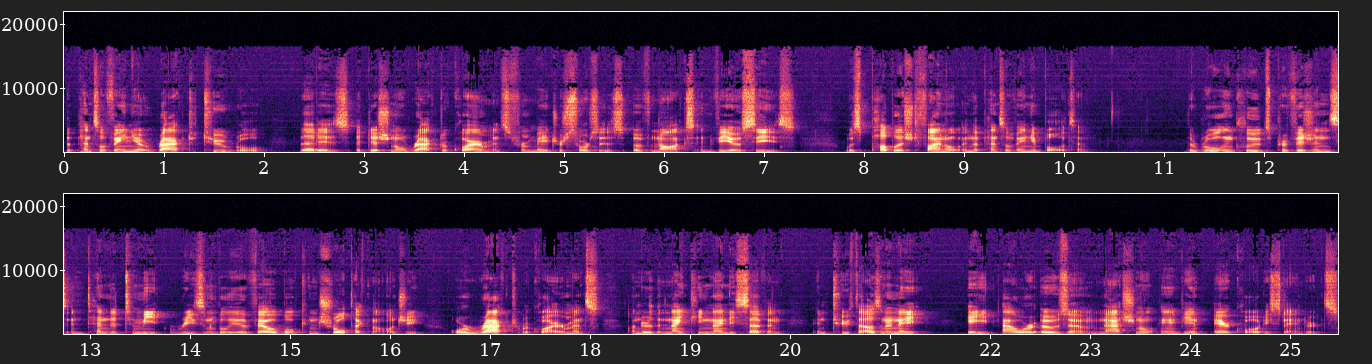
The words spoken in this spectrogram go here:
the Pennsylvania RACT 2 rule, that is, additional RACT requirements for major sources of NOx and VOCs, was published final in the Pennsylvania Bulletin. The rule includes provisions intended to meet reasonably available control technology, or RACT, requirements under the 1997 and 2008 8 hour ozone national ambient air quality standards.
